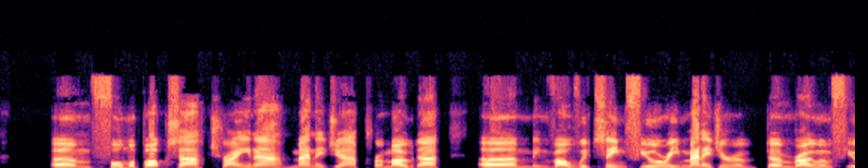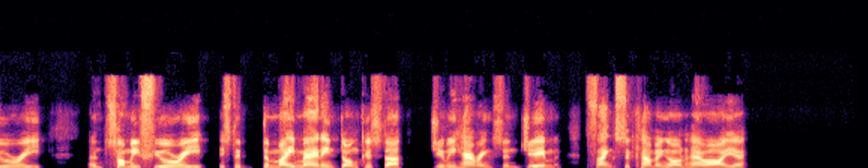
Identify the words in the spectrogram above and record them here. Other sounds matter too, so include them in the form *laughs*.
um, former boxer, trainer, manager, promoter, um, involved with Team Fury, manager of um, Roman Fury and Tommy Fury. It's the, the main man in Doncaster, Jimmy Harrington. Jim, thanks for coming on. How are you?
